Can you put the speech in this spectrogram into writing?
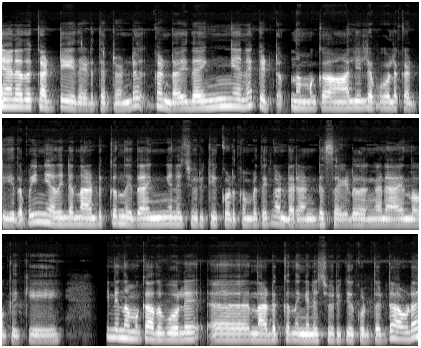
ഞാനത് കട്ട് ചെയ്തെടുത്തിട്ടുണ്ട്. കണ്ടോ? ഇതെങ്ങനെ കിട്ടും. നമുക്ക് ആലില പോലെ കട്ട് ചെയ്തപ്പോൾ ഇനി അതിന്റെ നടുക്കുന്ന ഇതാ ഇങ്ങനെ ചുരുക്കി കൊടുക്കുമ്പോഴത്തേക്കും കണ്ടോ? രണ്ട് സൈഡും എങ്ങനെ ആയി നോക്കിക്കേ. ഇനി നമുക്ക് അതുപോലെ നടുക്കുന്ന ഇങ്ങനെ ചുരുക്കി കൊടുത്തിട്ട് അവിടെ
